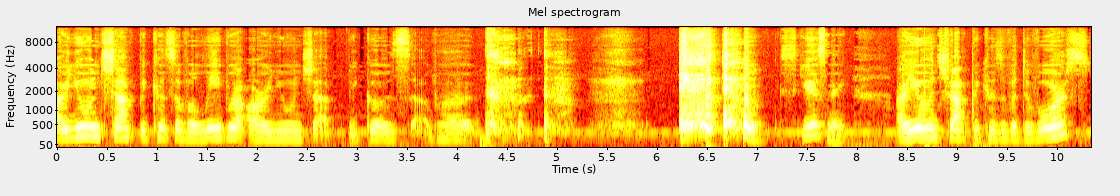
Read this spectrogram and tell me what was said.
Are you in shock because of a libra? Or are you in shock because of a excuse me. Are you in shock because of a divorce?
